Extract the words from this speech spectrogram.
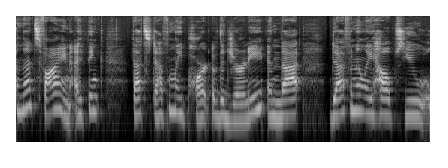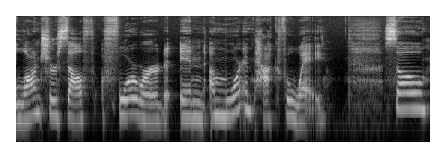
And that's fine. I think that's definitely part of the journey. And that definitely helps you launch yourself forward in a more impactful way. So,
